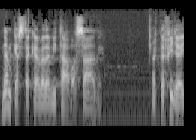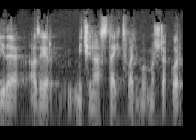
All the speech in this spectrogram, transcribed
nem kezdtek el vele vitába szállni. Hogy te figyelj ide, azért mit csinálsz te itt, vagy most akkor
